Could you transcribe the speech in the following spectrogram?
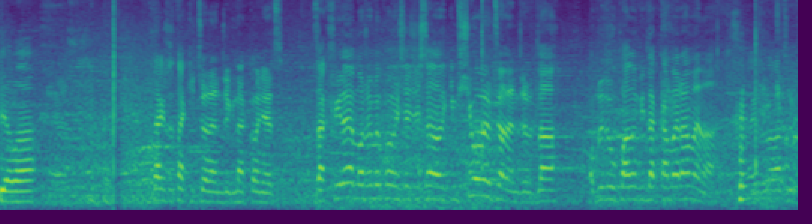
Piona. Także taki challenge'ik na koniec. Za chwilę możemy pomyśleć jeszcze nad takim siłowym challenge'em dla obydwu panów i dla kameramena. Także zobaczymy.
